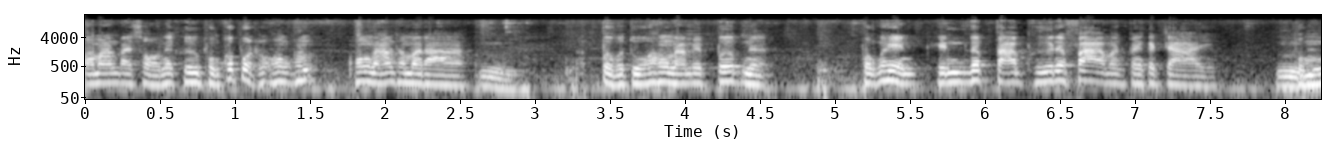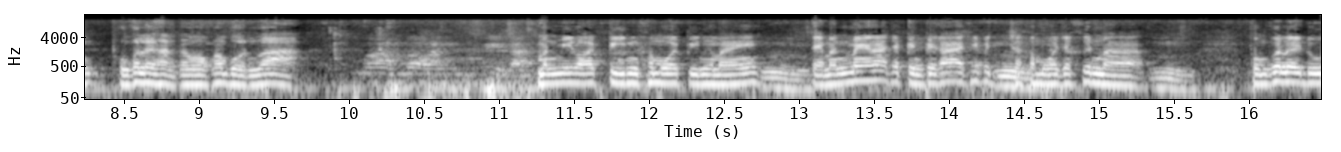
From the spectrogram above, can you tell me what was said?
ประมาณบ่ายสองเนี่ยคือผมก็เปิดห้องห้องห้องน้ำธรรมดาเปิดประตูห้องน้ำไปปุ๊บเนี่ย ผมก็เห็นเห็นน้ำตามพื้นน้ำฝ้ามันเป็นกระจาย ผมผมก็เลยหันไปมองข้างบนว่า มันมีรอยปีนขโมยปีนไหมแต่มันไม่น่าจะเป็นไปได้ที่จะขโมยจะขึ้นมาผมก็เลยดู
